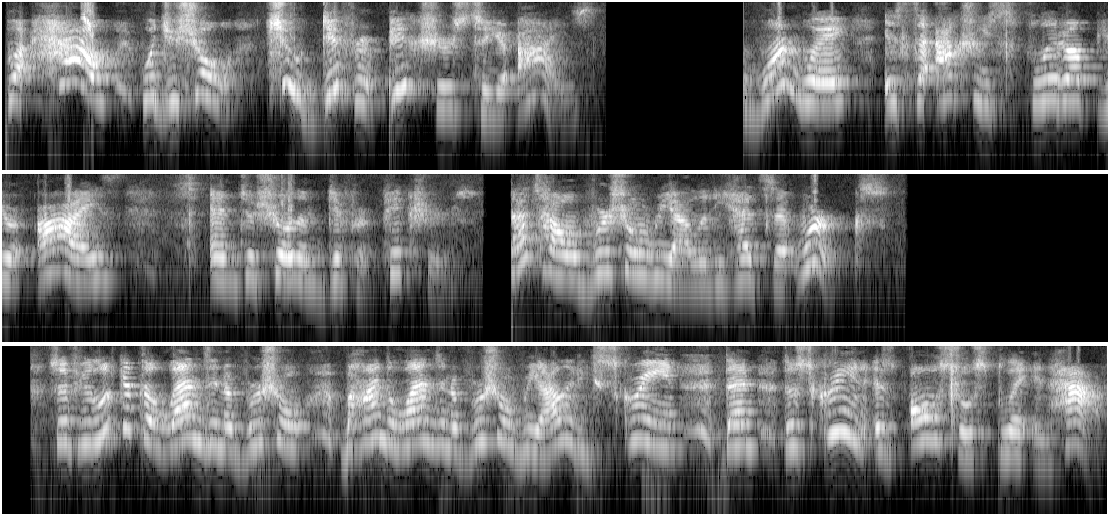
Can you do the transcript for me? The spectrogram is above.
But how would you show two different pictures to your eyes? One way is to actually split up your eyes and to show them different pictures. That's how a virtual reality headset works. So if you look at the lens in a virtual, behind the lens in a virtual reality screen, then the screen is also split in half.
